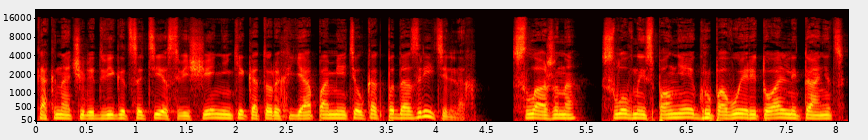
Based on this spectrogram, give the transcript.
как начали двигаться те священники, которых я пометил как подозрительных. Слаженно, словно исполняя групповой ритуальный танец,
